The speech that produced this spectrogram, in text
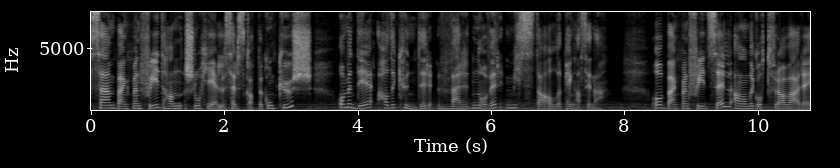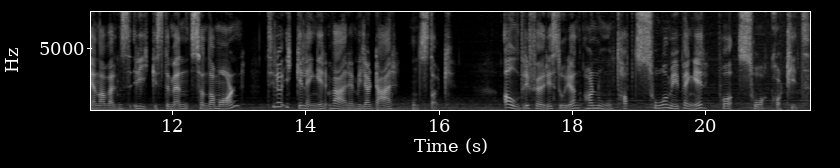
Sam Bankman-Fried han slo hele selskapet konkurs, og med det hadde kunder verden over mista alle penga sine. Og Bankman-Fried selv han hadde gått fra å være en av verdens rikeste menn søndag morgen, til å ikke lenger være milliardær onsdag. Aldri før i historien har noen tapt så mye penger på så kort tid.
